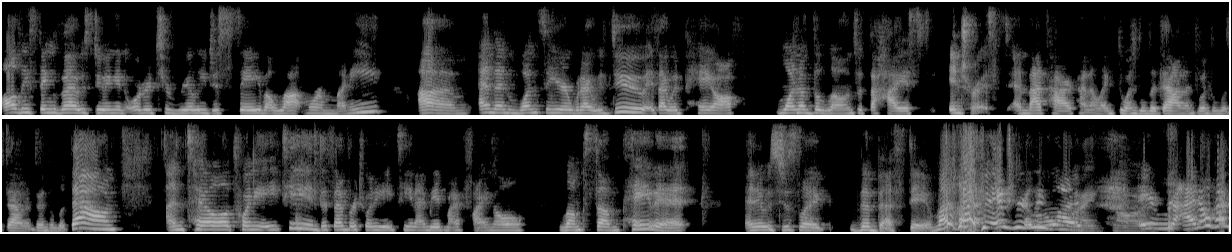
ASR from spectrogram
all these things that I was doing in order to really just save a lot more money. Um, and then once a year, what I would do is I would pay off one of the loans with the highest interest. And that's how I kind of like dwindled it down and dwindled it down and dwindled it down until 2018, December 2018, I made my final lump sum payment. And it was just like the best day of my life. It really oh was. It, I don't have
